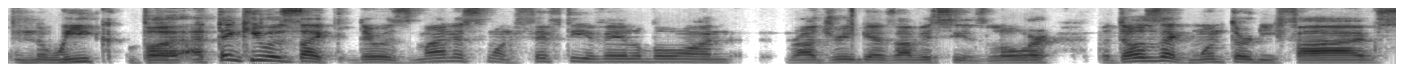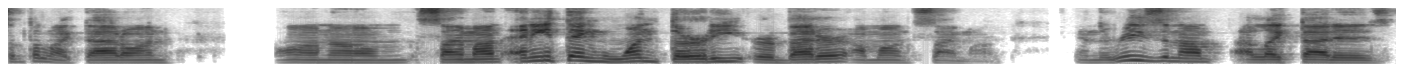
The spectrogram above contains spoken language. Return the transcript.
in the week, but I think he was like there was minus 150 available on Rodriguez. Obviously, is lower, but that was like 135, something like that on on um Saaiman. Anything 130 or better, I'm on Saaiman. And the reason I'm I like that is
